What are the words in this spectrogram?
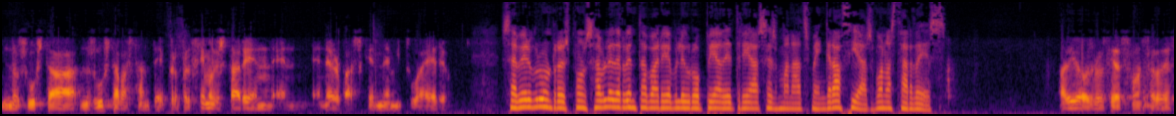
nos gusta, nos gusta bastante, pero preferimos estar en, en Airbus que en Emitu Aéreo. Saber Brun, responsable de renta variable europea de Triases Management. Gracias. Buenas tardes. Adiós. Gracias. Buenas tardes.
